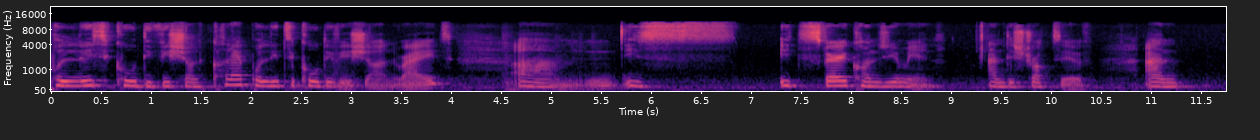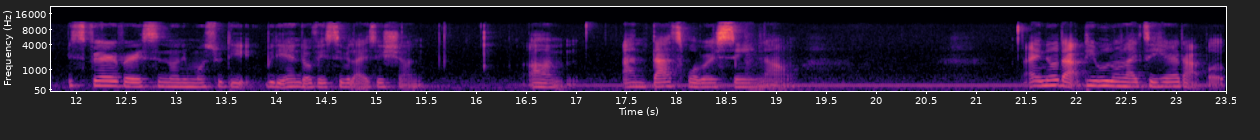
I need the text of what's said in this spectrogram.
political division, clear political division, right? Um, is it's very consuming and destructive, and it's very very synonymous with the with the end of a civilization. Um, and that's what we're seeing now. I know that people don't like to hear that, but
